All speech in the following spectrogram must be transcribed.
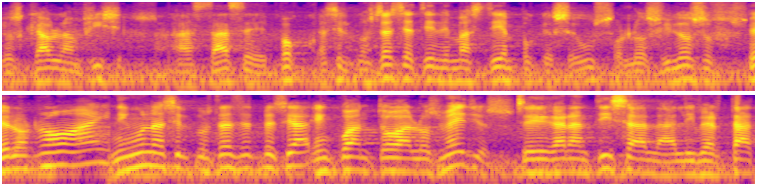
los que hablan físicos, hasta hace poco. La circunstancia tiene más tiempo que se usa por los filósofos, pero no hay ninguna circunstancia especial en cuanto a los medios. Se garantiza la libertad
